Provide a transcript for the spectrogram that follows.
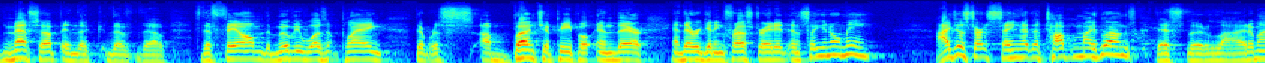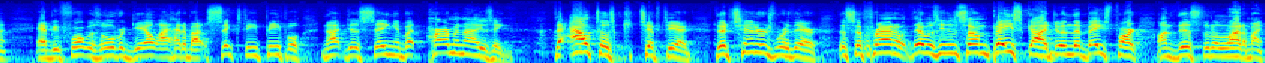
mess up in the, the, the, the film. The movie wasn't playing. There was a bunch of people in there, and they were getting frustrated. And so, you know me, I just start singing at the top of my lungs, This little light of mine. And before it was over, Gail, I had about 60 people not just singing, but harmonizing. The altos chipped in. The tenors were there. The soprano. There was even some bass guy doing the bass part on this little light of mine.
